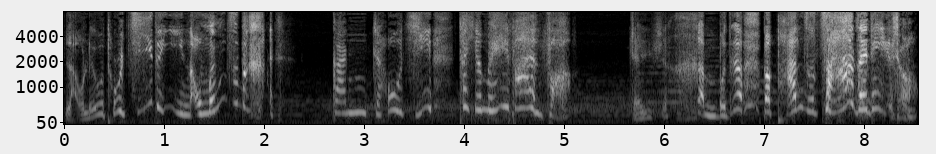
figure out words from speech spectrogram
老刘头急得一脑门子的汗，干着急他也没办法。真是恨不得把盘子砸在地上！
